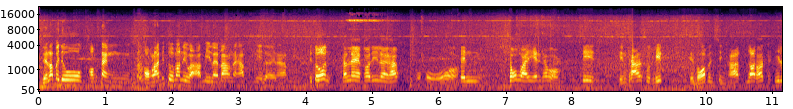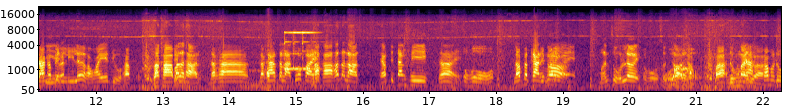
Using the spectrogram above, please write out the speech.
เดี๋ยวเราไปดูของแต่งของร้านพี่ตูนบ้างดีกว่ามีอะไรบ้างนะครับ นี่เลยนะครับพี่ตูนขั้นแรกก็นี่เลยครับ โอ้โห เป็นโชค YS ครับผม ที่สินค้าสุดฮิต เห็นบอกว่าเป็นสินค้ายอดเพราะที่ร้านก็เป็นขยดีรีเลอร์ของ YS อยู่ครับ ราคามาตรฐาน ราคาราคาตลาดทั่วไป ราคาค่าตลาดแถมติดตั้งฟรีใช่โอ้โห รับประกันได้ก็มาได้ไง เหมือนศูนย์เลยโอ้โหสุดยอดครับมาดูข้างในดีกว่าเข้ามาดู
